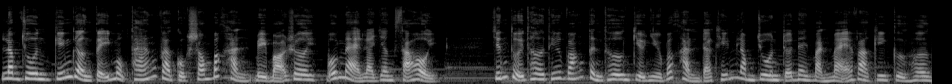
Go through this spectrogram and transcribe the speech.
Lâm Chun kiếm gần tỷ một tháng và cuộc sống bất hạnh bị bỏ rơi, bố mẹ là dân xã hội. Chính tuổi thơ thiếu vắng tình thương chịu nhiều bất hạnh đã khiến Lâm Chun trở nên mạnh mẽ và kiên cường hơn.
